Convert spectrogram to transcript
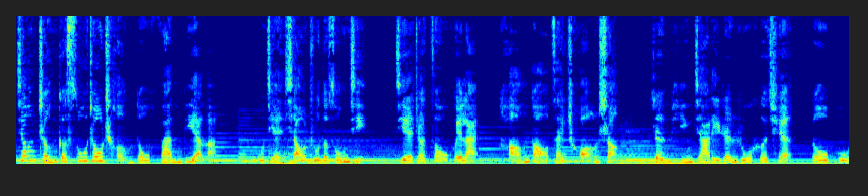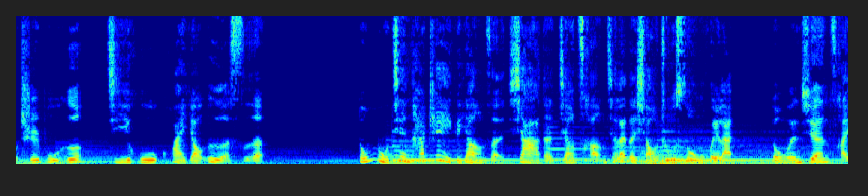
将整个苏州城都翻遍了，不见小猪的踪迹。接着走回来，躺倒在床上，任凭家里人如何劝，都不吃不喝，几乎快要饿死。董母见他这个样子，吓得将藏起来的小猪送回来，董文轩才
